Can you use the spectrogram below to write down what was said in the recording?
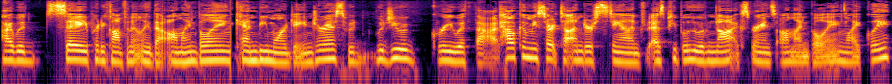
I would say pretty confidently that online bullying can be more dangerous. Would would you agree with that? How can we start to understand as people who have not experienced online bullying likely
